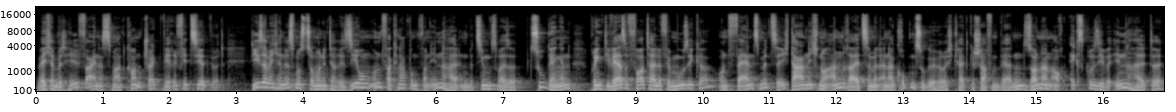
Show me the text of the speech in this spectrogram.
welcher mit Hilfe eines Smart Contract verifiziert wird. Dieser Mechanismus zur Monetarisierung und Verknappung von Inhalten bzw. Zugängen bringt diverse Vorteile für Musiker und Fans mit sich, da nicht nur Anreize mit einer Gruppenzugehörigkeit geschaffen werden, sondern auch exklusive Inhalte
